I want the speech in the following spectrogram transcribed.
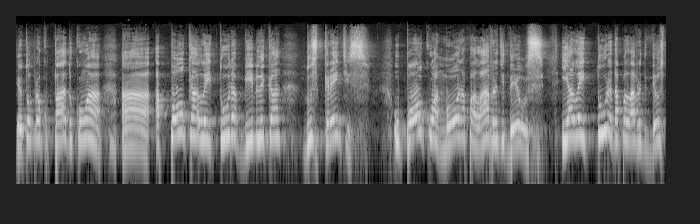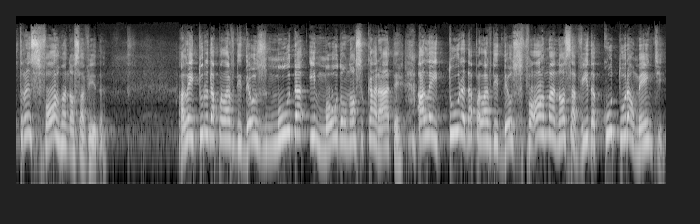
Eu estou preocupado com a, a, a pouca leitura bíblica dos crentes, o pouco amor à palavra de Deus. E a leitura da palavra de Deus transforma a nossa vida. A leitura da palavra de Deus muda e molda o nosso caráter. A leitura da palavra de Deus forma a nossa vida culturalmente.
